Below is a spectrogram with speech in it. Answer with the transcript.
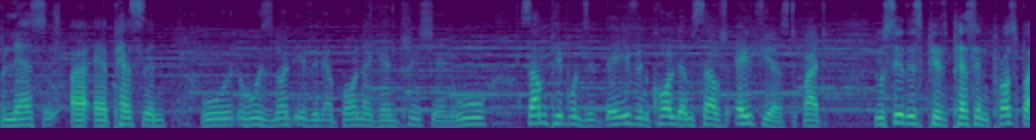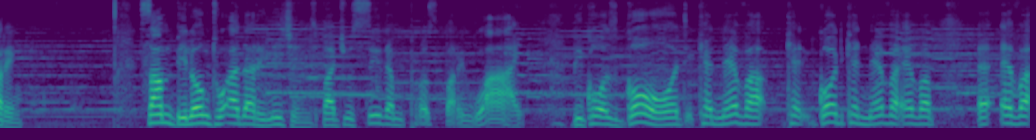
bless a, a person who, who is not even a born again Christian who some people, they even call themselves atheists, but you see this person prospering. Some belong to other religions, but you see them prospering. Why? Because God can never, can, God can never ever, uh, ever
